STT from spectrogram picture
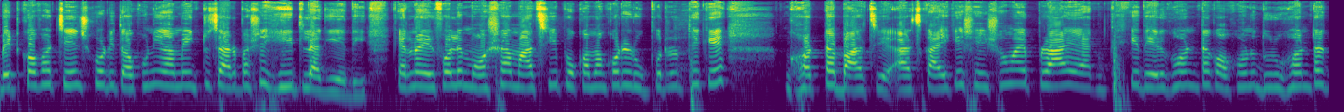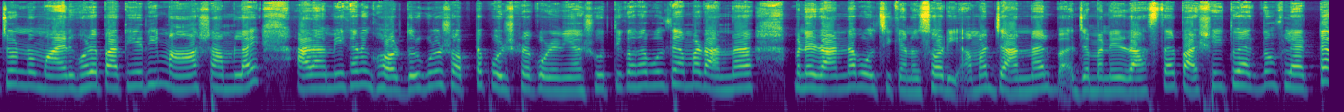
বেড কভার চেঞ্জ করি, তখনই আমি একটু চারপাশে হিট লাগিয়ে দিই। কেন, এর ফলে মশা, মাছি, পোকামাকড়ের উপর থেকে ঘরটা বাঁচে। আর স্কাইকে সেই সময় প্রায় এক থেকে দেড় ঘণ্টা, কখনো দু ঘণ্টার জন্য মায়ের ঘরে পাঠিয়ে দিই, মা সামলায় আর আমি এখানে ঘর ঘরদোরগুলো সবটা পরিষ্কার করে নিই। আর সত্যি কথা বলতে আমার রান্না মানে রান্না বলছি কেন? সরি আমার জান্নার মানে রাস্তার পাশেই তো একদম ফ্ল্যাটটা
